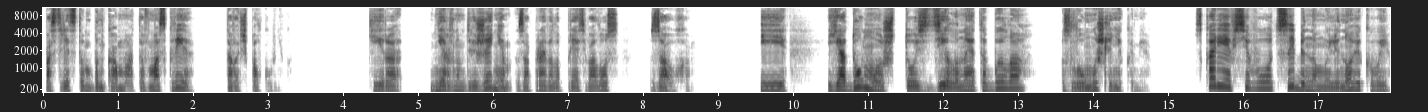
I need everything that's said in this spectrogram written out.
посредством банкомата в Москве, товарищ полковник. Кира нервным движением заправила прядь волос за ухо. И я думаю, что сделано это было злоумышленниками. Скорее всего, Цыбином или Новиковой.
